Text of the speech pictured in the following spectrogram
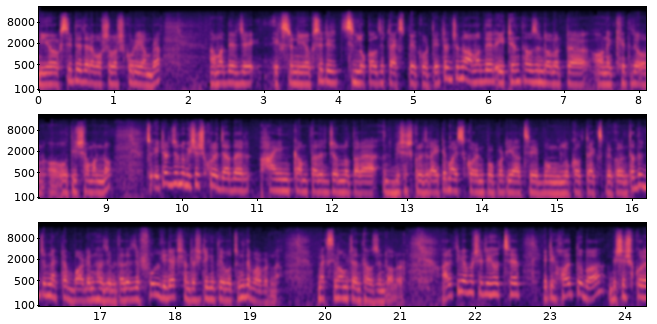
নিউ ইয়র্ক সিটিতে যারা বসবাস করি আমরা আমাদের যে এক্সট্রা নিউ ইয়র্ক সিটির লোকাল যে ট্যাক্স পে করতে এটার জন্য আমাদের এই টেন থাউজেন্ড ডলারটা অনেক ক্ষেত্রে অতি সামান্য। তো এটার জন্য বিশেষ করে যাদের হাই ইনকাম তাদের জন্য তারা বিশেষ করে যারা আইটেমাইজ করেন প্রপার্টি আছে এবং লোকাল ট্যাক্স পে করেন তাদের জন্য একটা বার্ডেন হয়ে যাবে। তাদের যে ফুল ডিডাকশনটা সেটা কিন্তু এবছর নিতে পারবেন না। ম্যাক্সিমাম টেন থাউজেন্ড ডলার আরেকটি ব্যাপার সেটি হচ্ছে এটি হয়তো বা বিশেষ করে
